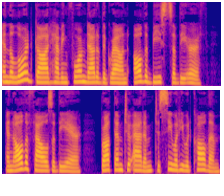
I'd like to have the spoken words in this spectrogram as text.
And the Lord God having formed out of the ground all the beasts of the earth, and all the fowls of the air, brought them to Adam to see what he would call them,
